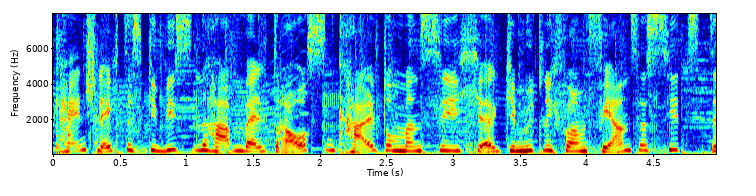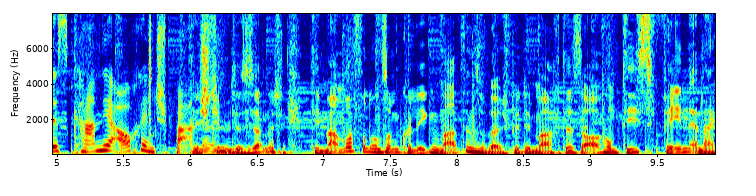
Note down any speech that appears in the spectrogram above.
kein schlechtes Gewissen haben, weil draußen kalt und man sich äh, gemütlich vor dem Fernseher sitzt, das kann ja auch entspannen. Das stimmt, das ist auch nicht schlecht. Die Mama von unserem Kollegen Martin zum Beispiel, die macht das auch und die ist Fan einer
